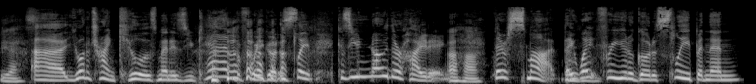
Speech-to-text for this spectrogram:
Yes. Uh, you want to try and kill as many as you can before you go to sleep because you know they're hiding. Uh-huh. They're smart. They Mm-hmm. wait for you to go to sleep and then.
